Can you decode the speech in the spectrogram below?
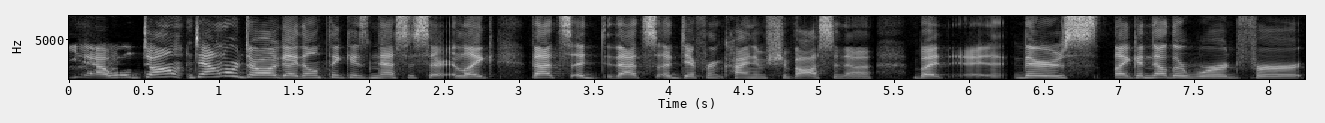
yeah, well, down, downward dog, I don't think is necessary. Like that's a that's a different kind of shavasana. But uh, there's like another word for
